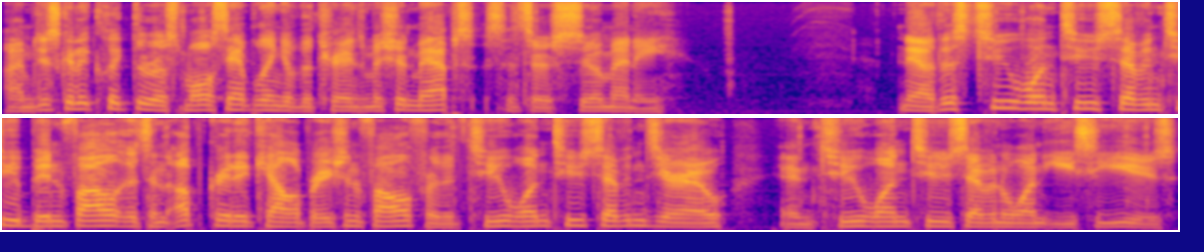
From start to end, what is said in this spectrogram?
I'm just going to click through a small sampling of the transmission maps, since there's so many. Now, this 21272 bin file is an upgraded calibration file for the 21270 and 21271 ECUs,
